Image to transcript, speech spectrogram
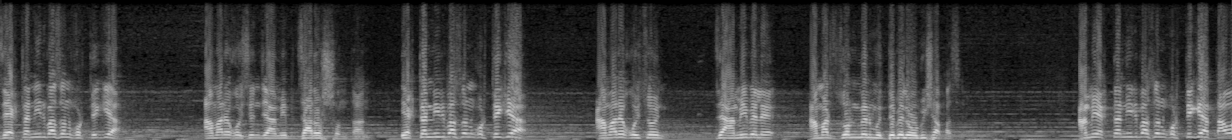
যে একটা নির্বাচন করতে গিয়া আমারে কইছেন যে আমি জারর সন্তান। একটা নির্বাচন করতে গিয়া আমারে কইছেন যে আমি বেলে আমার জন্মের মধ্যে বেলে অভিশাপ আছে। আমি একটা নির্বাচন করতে গিয়া তাও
